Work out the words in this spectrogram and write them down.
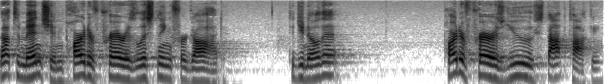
Not to mention, part of prayer is listening for God. Did you know that? Part of prayer is you stop talking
